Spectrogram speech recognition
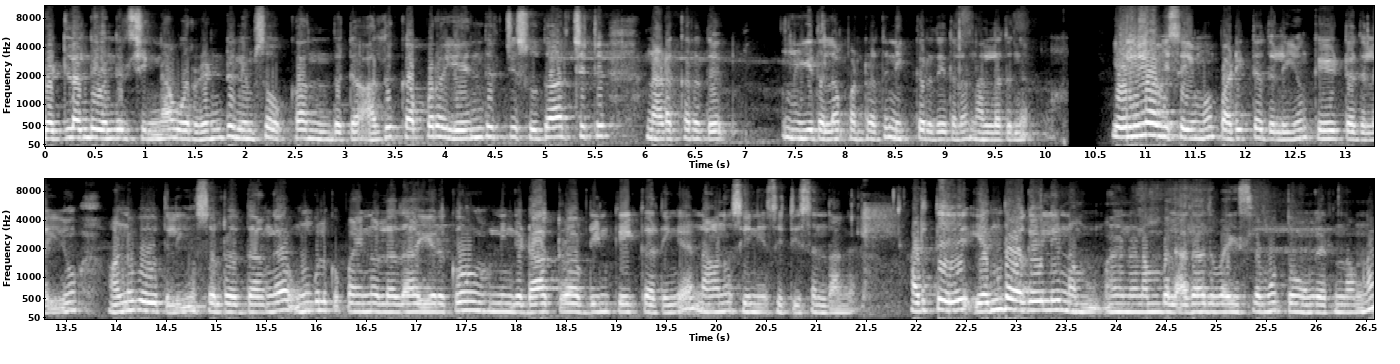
பெட்லேருந்து எந்திரிச்சிங்கன்னா ஒரு ரெண்டு நிமிஷம் உட்காந்துட்டு அதுக்கப்புறம் எந்திரிச்சு சுதாரிச்சுட்டு நடக்கிறது. இதெல்லாம் பண்ணுறது நிற்கிறது இதெல்லாம் நல்லதுங்க. எல்லா விஷயமும் படித்ததுலேயும் கேட்டதுலேயும் அனுபவத்துலேயும் சொல்கிறது தாங்க உங்களுக்கு பயனுள்ளதாக இருக்கும். நீங்கள் டாக்டர் அப்படின்னு கேட்காதீங்க. நானும் சீனியர் சிட்டிசன் தாங்க. அடுத்து எந்த வகையிலையும் நம் நம்மளை அதாவது வயசில் மூத்தவங்க இருந்தோம்னா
